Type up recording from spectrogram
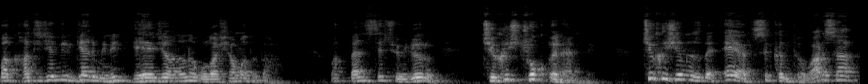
bak Hatice Mir Germi'nin heyecanına ulaşamadı daha. Bak ben size söylüyorum. Çıkış çok önemli. Çıkışınızda eğer sıkıntı varsa,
